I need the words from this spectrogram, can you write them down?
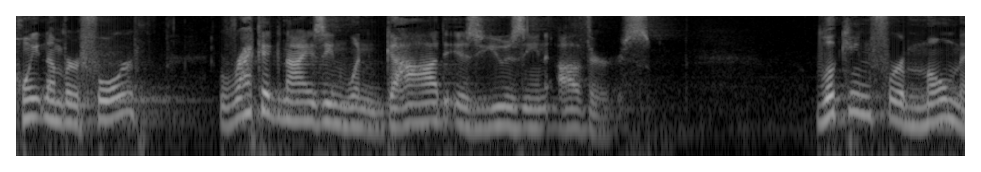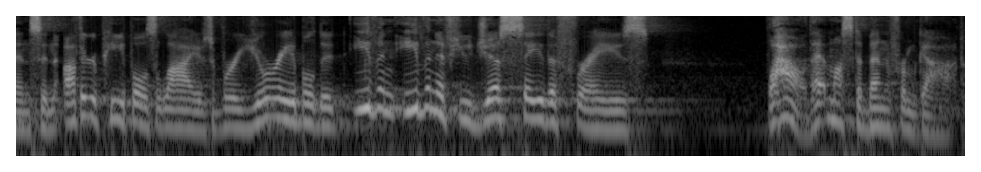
Point number four recognizing when God is using others looking for moments in other people's lives where you're able to, even, even if you just say the phrase, wow, that must have been from God.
